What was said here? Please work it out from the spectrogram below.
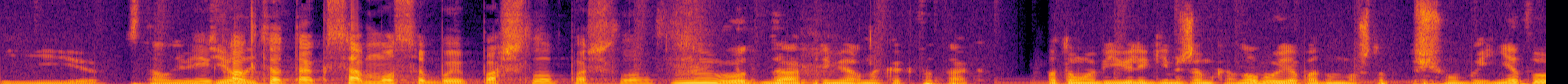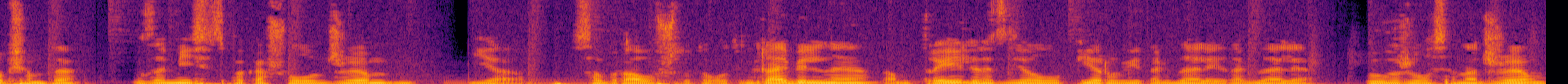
и стал ее и делать. как-то так само собой пошло, пошло. Ну вот, да, примерно как-то так. Потом объявили геймджем Канобу, я подумал, что почему бы и нет, в общем-то. За месяц, пока шел джем, я собрал что-то вот играбельное, там трейлер сделал первый и так далее, и так далее. Выложился на джем.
